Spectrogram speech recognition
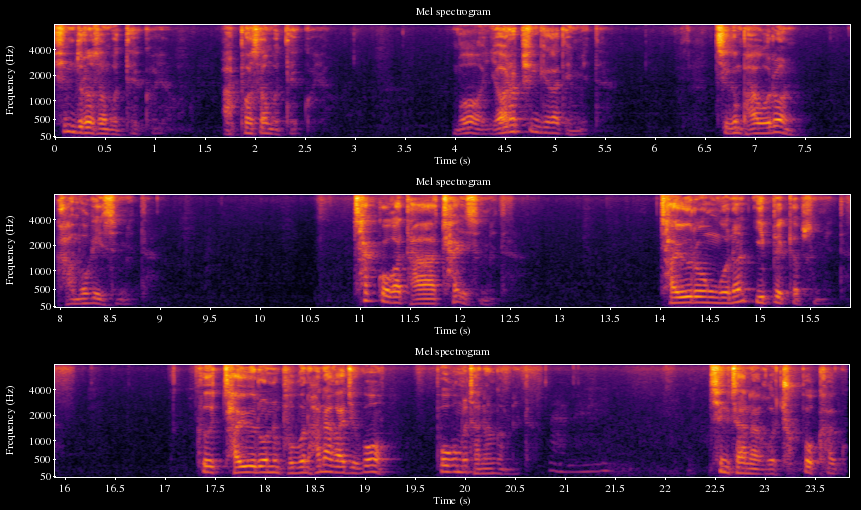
힘들어서 못했고요. 아파서 못했고요. 뭐 여러 핑계가 됩니다. 지금 바울은 감옥에 있습니다. 착고가 다 차 있습니다. 자유로운 거는 입밖에 없습니다. 그 자유로운 부분 하나 가지고 복음을 전한 겁니다. 칭찬하고 축복하고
